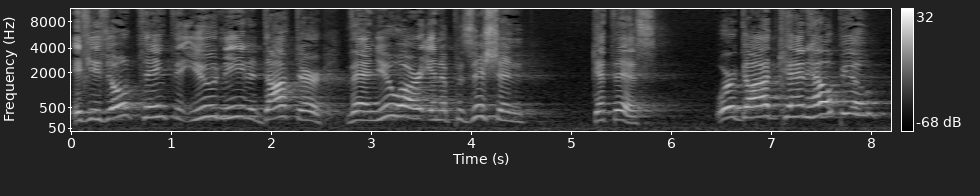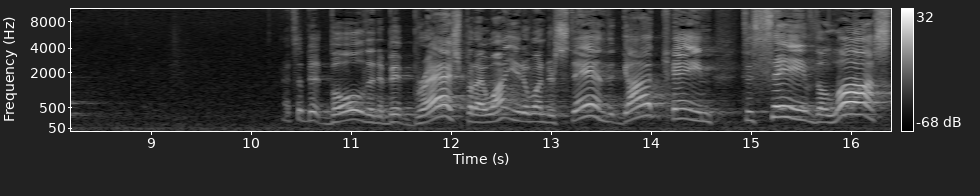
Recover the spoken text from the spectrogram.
If you don't think that you need a doctor, then you are in a position, get this, where God can help you. That's a bit bold and a bit brash, but I want you to understand that God came to save the lost.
